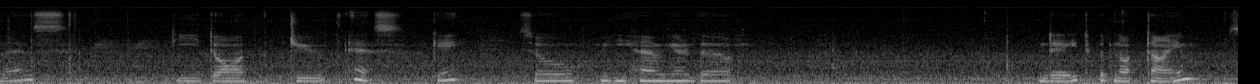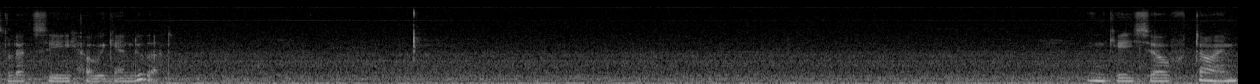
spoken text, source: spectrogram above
this d dot to s okay so we have here the date but not time. So let's see how we can do that. In case of time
